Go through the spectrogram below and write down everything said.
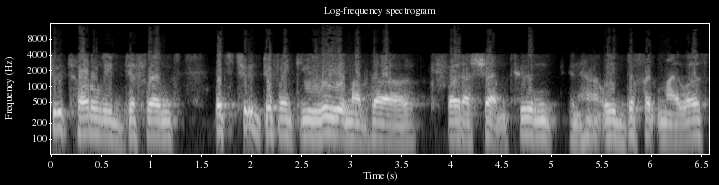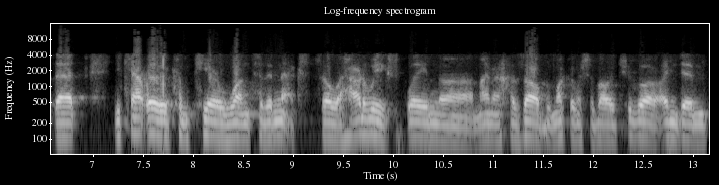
two totally different it's two different Giluim of the Kvod Hashem, two inherently different milas that you can't really compare one to the next. So how do we explain the uh, Maimar Chazal, B'makam Shabal Tshuva, Imdim,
